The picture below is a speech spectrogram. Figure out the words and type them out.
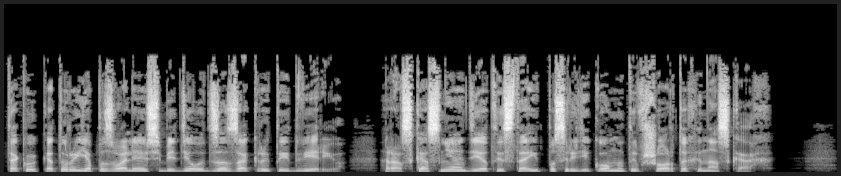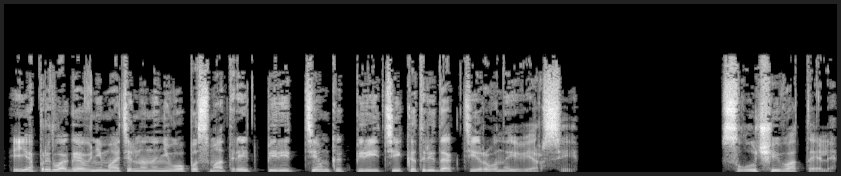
такой, который я позволяю себе делать за закрытой дверью. Рассказ не одет и стоит посреди комнаты в шортах и носках. Я предлагаю внимательно на него посмотреть перед тем, как перейти к отредактированной версии. Случай в отеле.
